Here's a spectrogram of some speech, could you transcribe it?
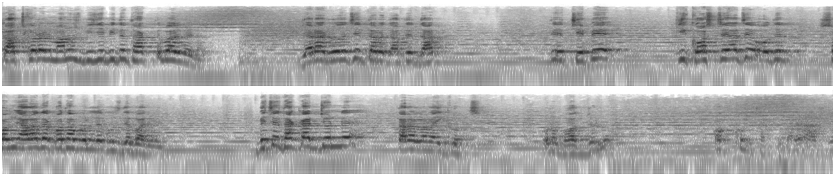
কাজ করার মানুষ বিজেপিতে থাকতে পারবে না। যারা রয়েছে তারা যাতে দাঁত চেপে কি কষ্টে আছে ওদের সঙ্গে আলাদা কথা বললে বুঝতে পারবে। বেঁচে থাকার জন্যে তারা লড়াই করছে। কোনো ভদ্রলোক অক্ষম থাকতে পারে না। যে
